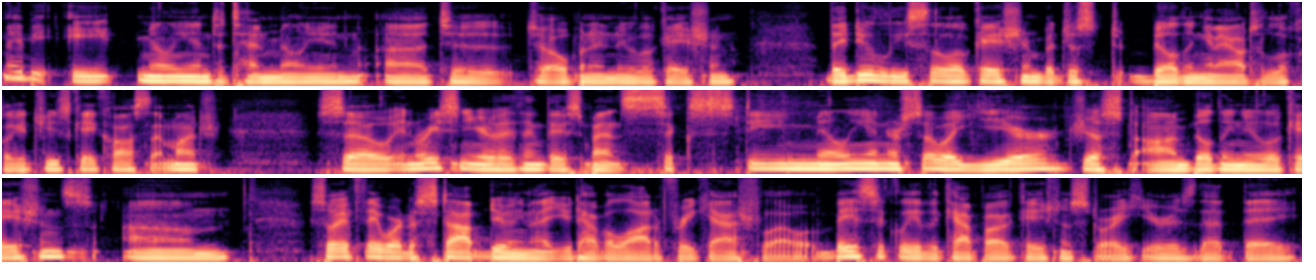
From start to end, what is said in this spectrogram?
maybe eight million to ten million uh, to to open a new location. They do lease the location, but just building it out to look like a cheesecake costs that much. So in recent years, I think they've spent sixty million or so a year just on building new locations. Um, so if they were to stop doing that, you'd have a lot of free cash flow. Basically, the capital allocation story here is that they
